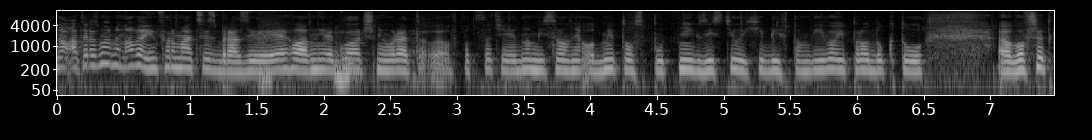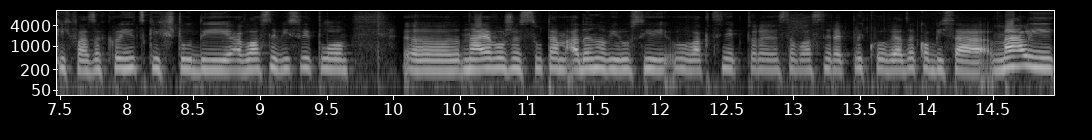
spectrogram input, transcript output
No a teraz máme nové informácie z Brazílie. Hlavný regulačný úrad e, v podstate jednomyselne odmietol Sputnik, zistili chyby v tom vývoji produktu e, vo všetkých fázach klinických štúdií a vlastne vysvetlo e, najavo, že sú tam adenovírusy vo vakcíne, ktoré sa vlastne replikujú viac ako by sa mali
